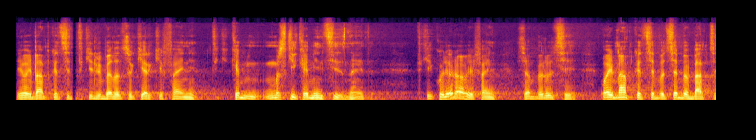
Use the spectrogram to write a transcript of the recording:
І ой, бабка ці такі любила цукерки файні, такі морські камінці, знаєте, такі кольорові файні. Все, беру ці. Ой, бабка, це, це би бабці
